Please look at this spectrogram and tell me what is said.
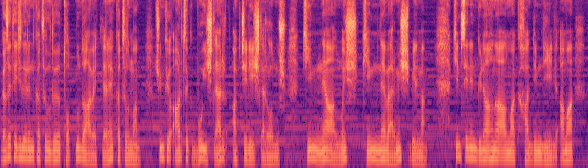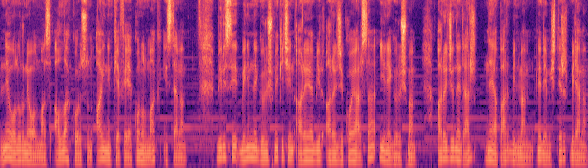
Gazetecilerin katıldığı toplu davetlere katılmam. Çünkü artık bu işler akçeli işler olmuş. Kim ne almış, kim ne vermiş bilmem. Kimsenin günahını almak haddim değil ama ne olur ne olmaz Allah korusun aynı kefeye konulmak istemem. Birisi benimle görüşmek için araya bir aracı koyarsa yine görüşmem. Aracı ne der, ne yapar bilmem, ne demiştir bilemem.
